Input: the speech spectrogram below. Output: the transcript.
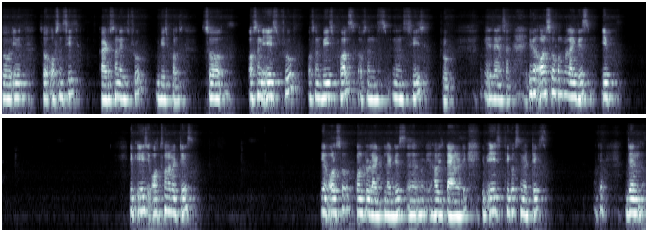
so in so option C correct is true B is false. So option A is true option B is false option C is true. Okay is the answer. You can also conclude like this. If if A is orthogonal matrix you can also conclude like like this uh, how is diagonality. If A is matrix okay then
